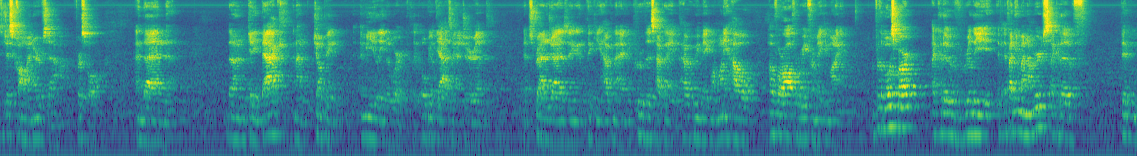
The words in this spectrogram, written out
to just calm my nerves down, first of all, and then then I'm getting back and I'm jumping immediately into work, like opening up the ads manager and you know, strategizing and thinking how can I improve this, how can I how can we make more money, how how far off are we from making money? And for the most part, I could have really, if, if I knew my numbers, I could have been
